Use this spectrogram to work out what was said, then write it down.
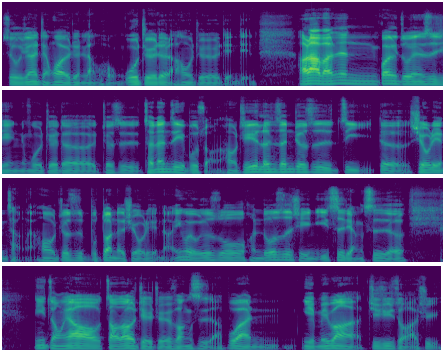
所以我现在讲话有点老红，我觉得，然后我觉得有点点。好啦，反正关于昨天事情，我觉得就是承认自己不爽，哈，其实人生就是自己的修炼场，然后就是不断的修炼啊，因为我就说很多事情一次两次的，你总要找到解决方式啊，不然也没办法继续走下去。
